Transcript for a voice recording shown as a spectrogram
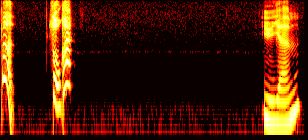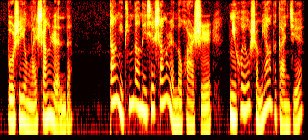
笨。走开。语言不是用来伤人的。当你听到那些伤人的话时，你会有什么样的感觉？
